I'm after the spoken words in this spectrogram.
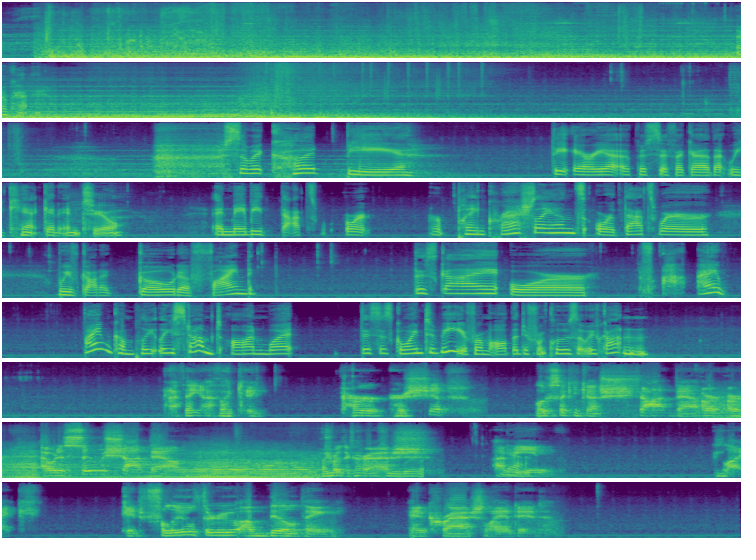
Okay. So it could be the area of Pacifica that we can't get into. And maybe that's or or playing Crashlands or that's where we've got to go to find this guy or I I'm completely stumped on what this is going to be from all the different clues that we've gotten. I think I think it, her her ship looks like it got shot down, or, or I would assume shot down for the crash. I Yeah. mean, like it flew through a building and crash landed.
